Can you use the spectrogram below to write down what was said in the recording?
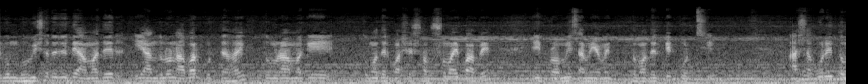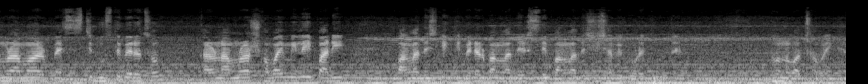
এবং ভবিষ্যতে যদি আমাদের এই আন্দোলন আবার করতে হয়, তোমরা আমাকে তোমাদের পাশে সব সময় পাবে। এই প্রমিস আমি আমি তোমাদেরকে করছি। আশা করি তোমরা আমার মেসেজটি বুঝতে পেরেছ। কারণ আমরা সবাই মিলেই পারি বাংলাদেশকে একটি বেটার বাংলাদেশ সে বাংলাদেশ হিসাবে গড়ে তুলতে। ধন্যবাদ সবাইকে।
